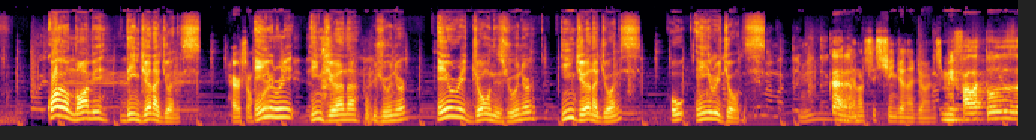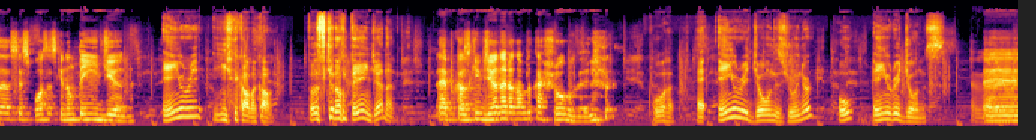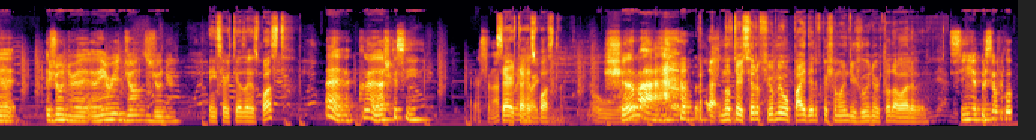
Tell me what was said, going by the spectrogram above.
Qual é o nome de Indiana Jones? Harrison Ford. Henry Indiana Jr., Henry Jones Jr., Indiana Jones ou Henry Jones? Hum, Cara, eu não assisti Indiana Jones. Me fala todas as respostas que não tem indiana. Henry. Calma, calma. Todos que não tem Indiana? É, por causa que indiana era o nome do cachorro, velho. Porra. É Henry Jones Jr. ou Henry Jones? É. Júnior, é Henry Jones Jr. Tem certeza a resposta? É, é, acho que sim. Essa é na Certa a resposta. Chama! Cara, no terceiro filme, o pai dele fica chamando de Júnior toda hora, velho. Sim, é por isso que eu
